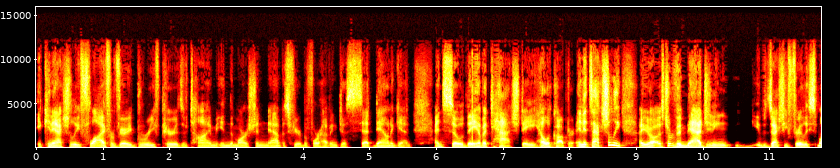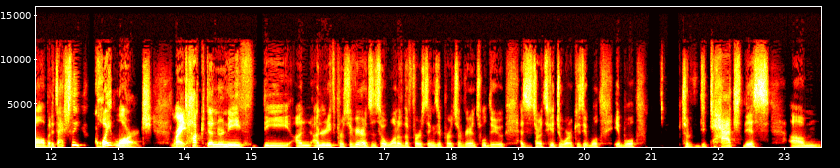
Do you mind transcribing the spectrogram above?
it can actually fly for very brief periods of time in the Martian atmosphere before having to set down again. And so they have attached a helicopter, and it's actually I, I was sort of imagining it was actually fairly small, but it's actually quite large, Right. tucked underneath the un, underneath Perseverance. And so one of the first things that Perseverance will do as it starts to get to work is it will it will sort of detach this um,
